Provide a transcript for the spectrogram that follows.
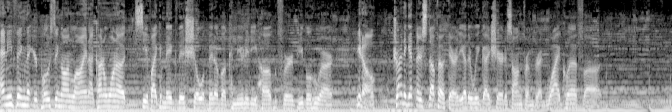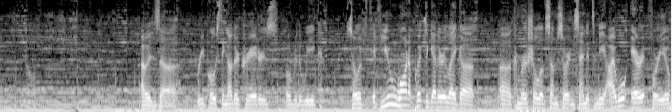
anything that you're posting online, I kind of want to see if I can make this show a bit of a community hub for people who are, you know, trying to get their stuff out there. The other week I shared a song from Greg Wycliffe. Uh, you know, I was uh, reposting other creators over the week. So if if you want to put together like a, a commercial of some sort and send it to me, I will air it for you.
